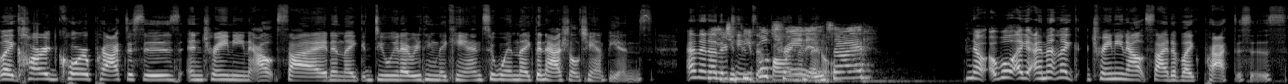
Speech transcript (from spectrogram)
like hardcore practices and training outside and like doing everything they can to win like the national champions. And then Wait, other do teams people train in inside. No, well, I, I meant like training outside of like practices.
